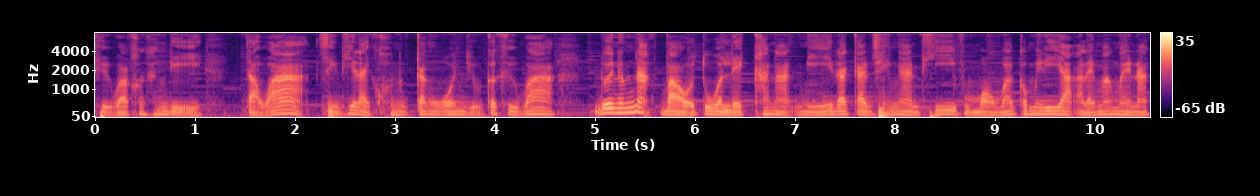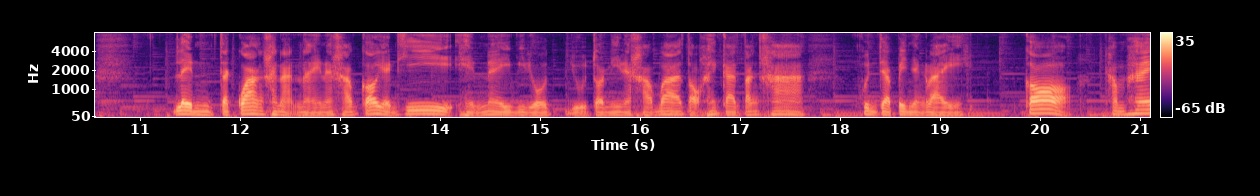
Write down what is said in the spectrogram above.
ถือว่าค่อนข้างดี แต่ว่าสิ่งที่หลายคนกังวลอยู่ก็คือว่าด้วยน้ำหนักเบาตัวเล็กขนาดนี้ และการใช้งานที่ผมมองว่าก็ไม่ได้ยากอะไรมากมายนะ เลนจะกว้างขนาดไหนนะครับ ก็อย่างที่เห็นในวิดีโออยู่ตอนนี้นะครับ ว่าต่อให้การตั้งค่า คุณจะเป็นอย่างไร ก็ทำให้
